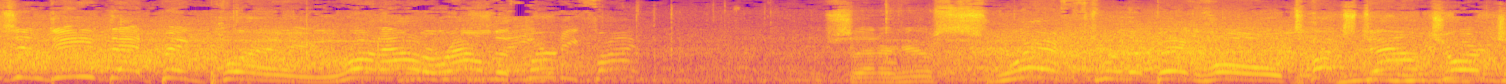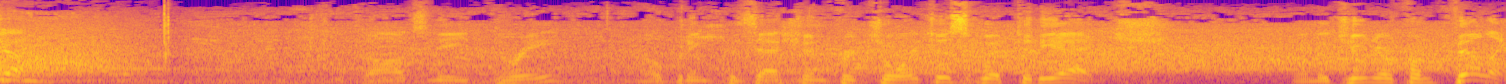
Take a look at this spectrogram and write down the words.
is indeed that big play. Run out around the 35. Center here, Swift with a big hole. Touchdown Georgia. Dogs need three. Opening possession for Georgia. Swift to the edge. And the junior from Philly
